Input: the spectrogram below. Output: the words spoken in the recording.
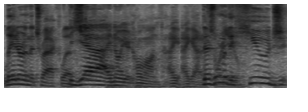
later in the track list Yeah, I know you're. Hold on, I, I got it. there's one of you. a huge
